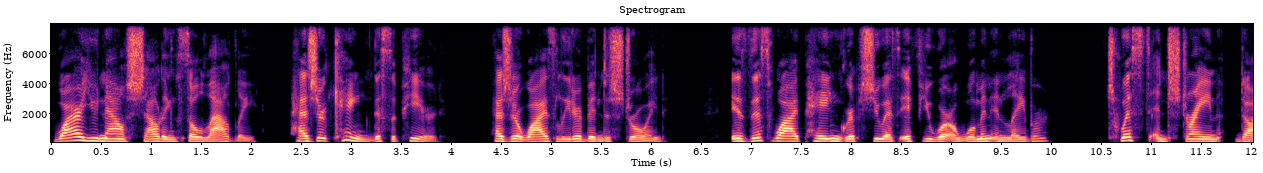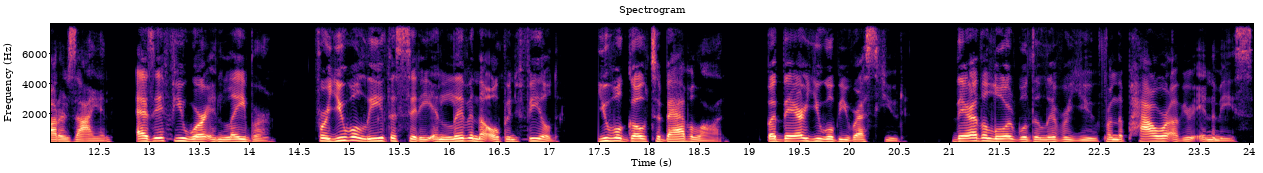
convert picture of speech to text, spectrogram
why are you now shouting so loudly? Has your king disappeared? Has your wise leader been destroyed? Is this why pain grips you as if you were a woman in labor? Twist and strain, daughter Zion, as if you were in labor. For you will leave the city and live in the open field. You will go to Babylon, but there you will be rescued. There the Lord will deliver you from the power of your enemies.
